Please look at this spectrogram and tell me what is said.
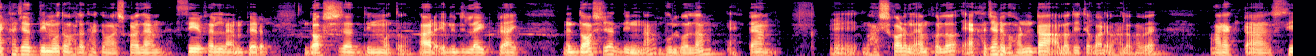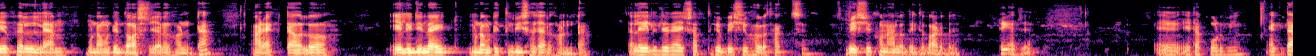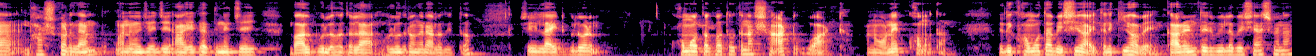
এক হাজার দিন মতো ভালো থাকে ভাস্কর ল্যাম্প, সিএফএল ল্যাম্পের দশ হাজার দিন মতো। আর এলইডি লাইট প্রায় মানে দশ হাজার দিন না, ভুল বললাম। একটা ভাস্কর ল্যাম্প হলো এক হাজার ঘণ্টা আলো দিতে পারে ভালোভাবে। আর একটা সিএফএল ল্যাম্প মোটামুটি দশ হাজার ঘণ্টা। আর একটা হলো এলইডি লাইট মোটামুটি তিরিশ হাজার ঘণ্টা। তাহলে এলইডি লাইট সব থেকে বেশি ভালো থাকছে, বেশিক্ষণ আলো দিতে পারবে। ঠিক আছে? এটা পড়বি একটা ভাস্কর ল্যাম্প মানে ওই যে যে আগেকার দিনের যে বাল্বগুলো হতো হলুদ রঙের আলো দিত, সেই লাইটগুলোর ক্ষমতা কত হতো না? ষাট ওয়াট মানে অনেক ক্ষমতা। যদি ক্ষমতা বেশি হয়, তাহলে কি হবে? কারেন্টের বিলও বেশি আসবে না?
